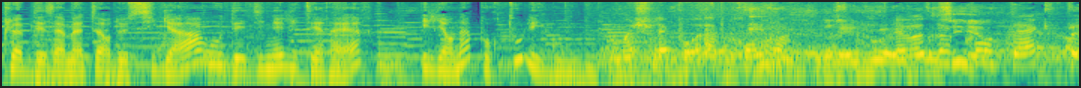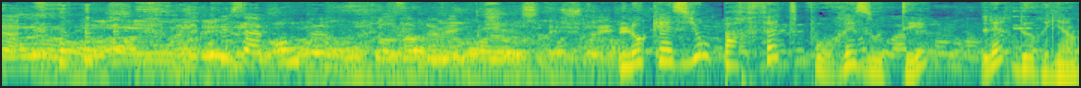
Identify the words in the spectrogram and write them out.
Club des amateurs de cigares ou des dîners littéraires, il y en a pour tous les goûts. Moi, je suis là pour apprendre. À votre contact. J'ai plus à apprendre que vous dans un domaine. L'occasion parfaite pour réseauter, l'air de rien.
